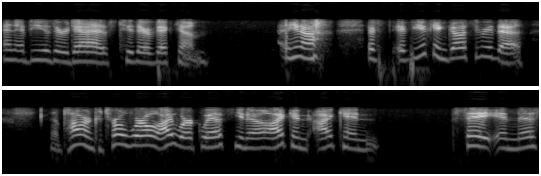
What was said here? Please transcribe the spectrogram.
an abuser does to their victim. You know, if if you can go through the, the power and control world I work with, you know, I can I can say in this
